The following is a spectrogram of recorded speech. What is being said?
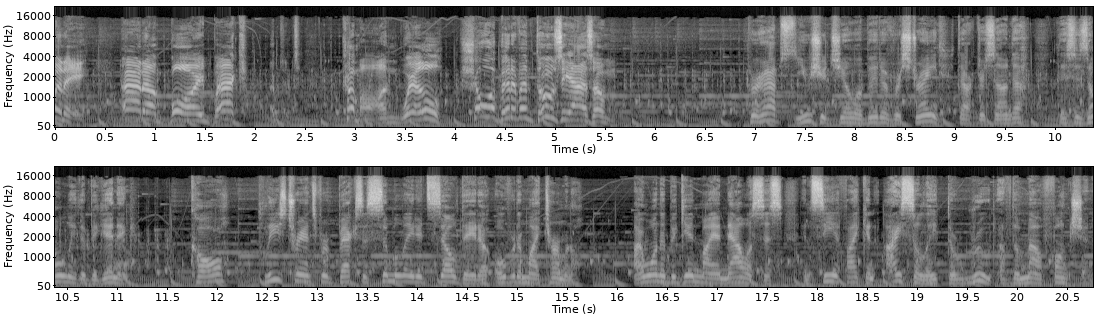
Jiminy! And a boy Beck! Come on, Will! Show a bit of enthusiasm! Perhaps you should show a bit of restraint, Dr. Sanda. This is only the beginning. Call, please transfer Beck's assimilated cell data over to my terminal. I want to begin my analysis and see if I can isolate the root of the malfunction.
